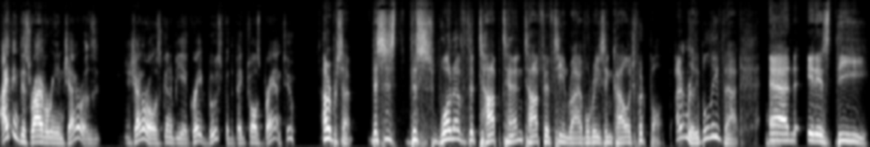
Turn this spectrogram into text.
I think this rivalry in general is general is going to be a great boost for the Big 12's brand too. 100%. This is this is one of the top 10, top 15 rivalries in college football. I really believe that. Mm-hmm. And it is the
